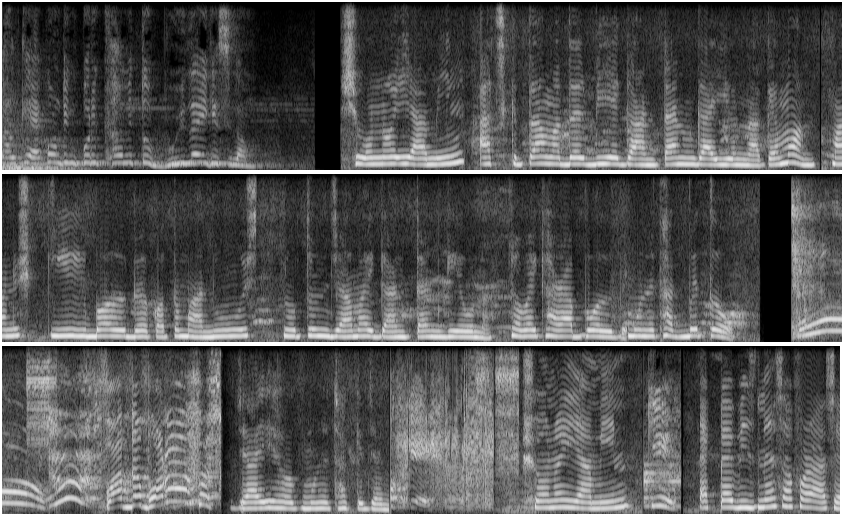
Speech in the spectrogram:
কালকে অ্যাকাউন্টিং পরীক্ষা আমি তো ভুলাই গেছিলাম। শোনো ইয়ামিন আজকে তো আমাদের বিয়ে গান টান গাইও না কেমন? মানুষ কি বলবে? কত মানুষ নতুন জামাই গান টান গেও না সবাই খারাপ বলবে মনে থাকবে তো? যাই হোক মনে থাকে জানি শোনো ইয়ামিন কি? একটা বিজনেস অফার আছে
